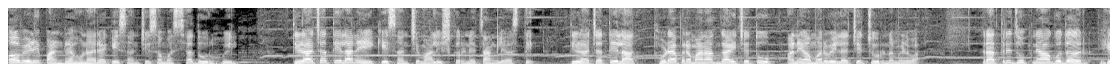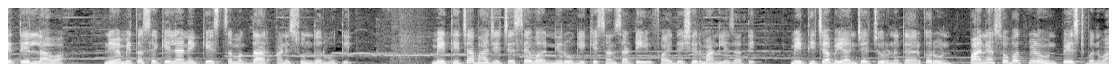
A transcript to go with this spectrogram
अवेळी पांढऱ्या होणाऱ्या केसांची समस्या दूर होईल. तिळाच्या तेलाने केसांची मालिश करणे चांगले असते. तिळाच्या तेलात थोड्या प्रमाणात गाईचे तूप आणि अमरवेल्याचे चूर्ण मिळवा. रात्री झोपण्या अगोदर हे तेल लावा. नियमित असे केल्याने केस चमकदार आणि सुंदर होतील. मेथीच्या भाजीचे सेवन निरोगी केसांसाठी फायदेशीर मानले जाते. मेथीच्या बियांचे चूर्ण तयार करून पाण्यासोबत मिळवून पेस्ट बनवा.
